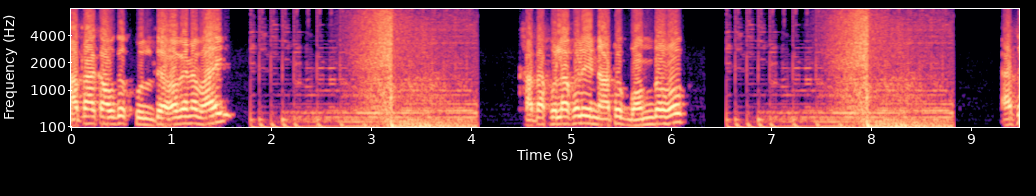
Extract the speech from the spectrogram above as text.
খাতা কাউকে খুলতে হবে না ভাই। খাতা খোলা খোলে নাটক বন্ধ হোক। এত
